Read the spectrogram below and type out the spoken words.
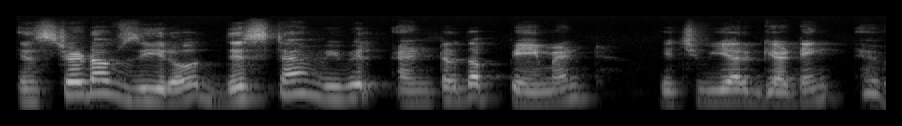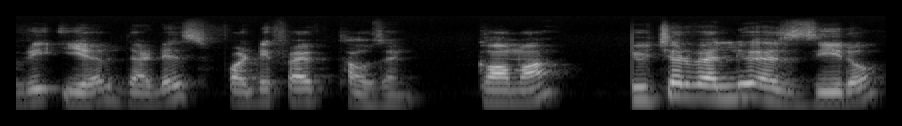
instead of 0, this time we will enter the payment which we are getting every year that is 45,000, comma, future value as 0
